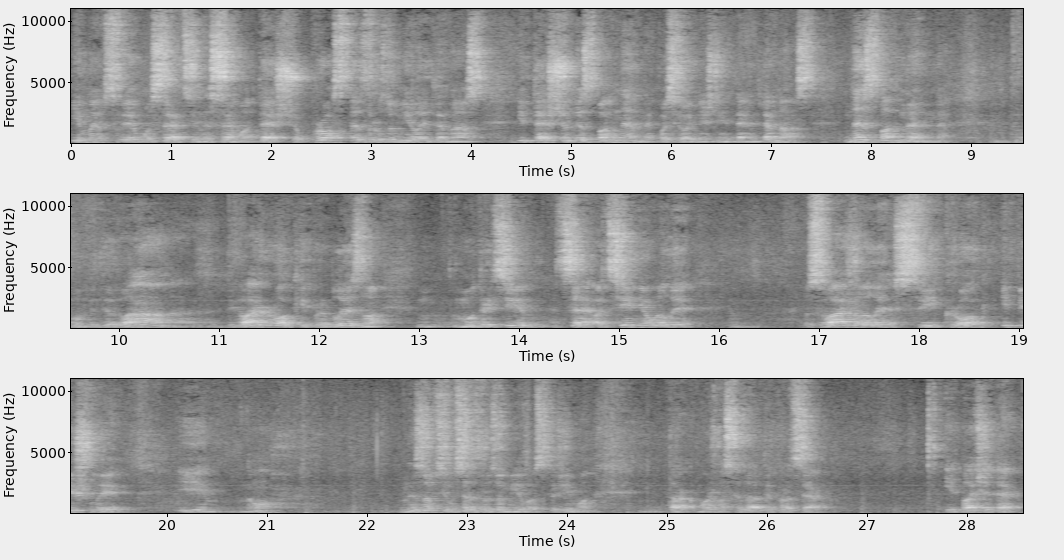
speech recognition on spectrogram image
І ми в своєму серці несемо те, що просто зрозуміле для нас, і те, що незбагненне по сьогоднішній день для нас. Незбагненне. Два, два роки приблизно мудреці це оцінювали, зважували свій крок і пішли. І ну, не зовсім все зрозуміло, скажімо, так можна сказати про це. І бачите,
